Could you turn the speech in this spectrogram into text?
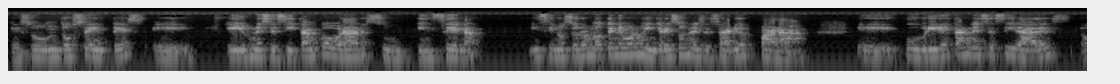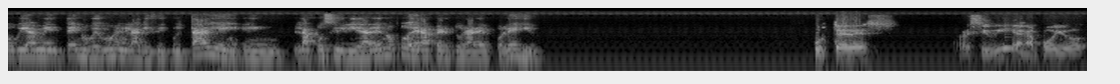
Que son docentes, ellos necesitan cobrar su quincena y si nosotros no tenemos los ingresos necesarios para eh, cubrir estas necesidades, obviamente nos vemos en la dificultad y en, la posibilidad de no poder aperturar el colegio. Ustedes recibían apoyo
